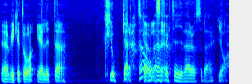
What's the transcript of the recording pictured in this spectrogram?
Eh, vilket då är lite klokare ska jag Ja, vilja säga. effektivare och sådär. Ja,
